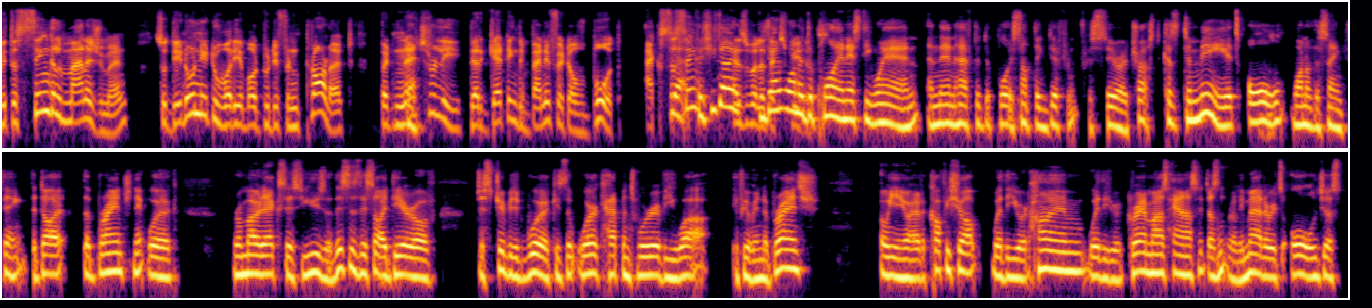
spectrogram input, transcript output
with a single management. So they don't need to worry about two different products, but naturally yeah. they're getting the benefit of both accessing because you don't, as well you as don't experience. want to deploy an SD-WAN and then have to deploy something different for zero trust. Because to me, it's all one of the same thing. The di- the branch network remote access user. This is this idea of distributed work is that work happens wherever you are. If you're in the branch, or you're at a coffee shop, whether you're at home, whether you're at grandma's house, it doesn't really matter. It's all just,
